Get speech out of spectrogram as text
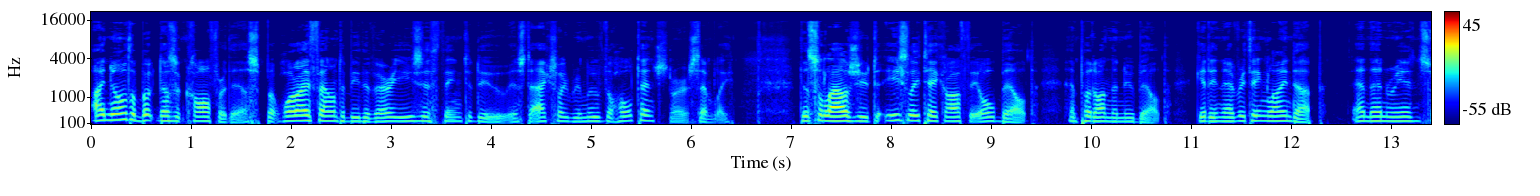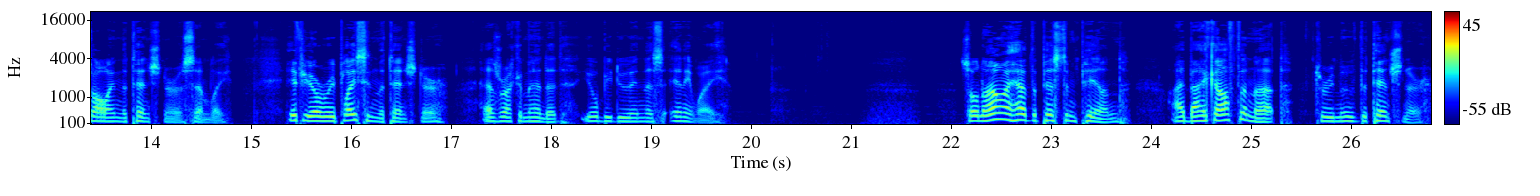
I know the book doesn't call for this, but what I found to be the very easiest thing to do is to actually remove the whole tensioner assembly. This allows you to easily take off the old belt and put on the new belt, getting everything lined up, and then reinstalling the tensioner assembly. If you are replacing the tensioner, as recommended, you'll be doing this anyway. So now I have the piston pinned, I back off the nut to remove the tensioner.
